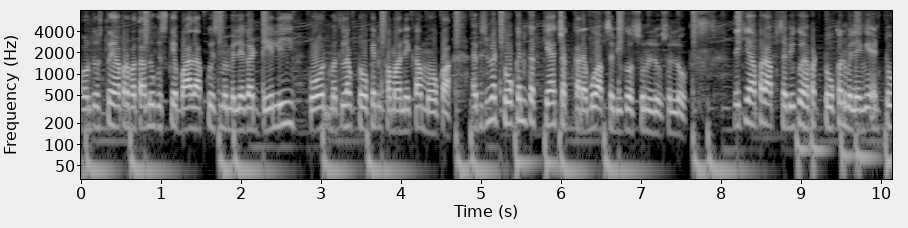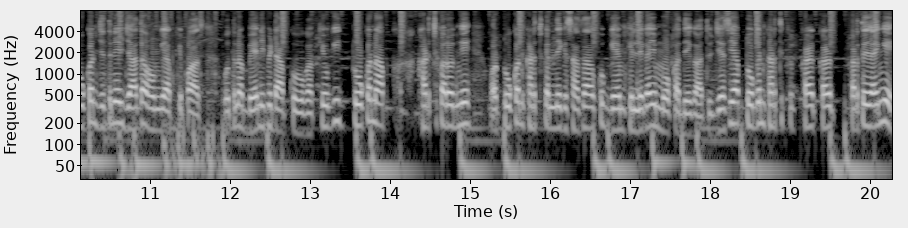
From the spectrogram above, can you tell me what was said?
और दोस्तों यहाँ पर बता दूँ कि उसके बाद आपको इसमें मिलेगा डेली पोन मतलब टोकन कमाने का मौका। अब इसमें टोकन का क्या चक्कर है वो आप सभी को सुन लो सुन लो। देखिए यहाँ पर आप सभी को यहाँ पर टोकन मिलेंगे एंड टोकन जितने ज़्यादा होंगे आपके पास उतना बेनिफिट आपको होगा क्योंकि टोकन आप खर्च करोगे और टोकन खर्च करने के साथ साथ आपको गेम खेलने का ये मौका देगा। तो जैसे आप टोकन खर्च कर, कर, करते जाएँगे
